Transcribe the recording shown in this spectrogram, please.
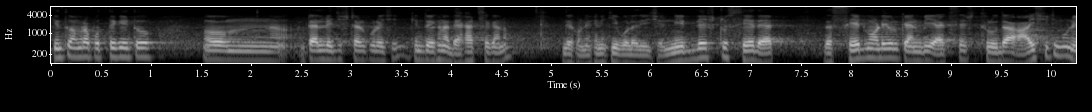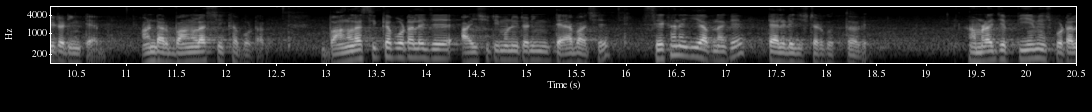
কিন্তু আমরা প্রত্যেকেই তো ট্যাল রেজিস্টার করেছি, কিন্তু এখানে দেখাচ্ছে কেন? দেখুন, এখানে কি বলে দিয়েছে? নির্দেশ to say that the said module can be access through the ICT monitoring tab under Bangla Shiksha portal Bangla শিক্ষা পোর্টালে যে আইসিটি মনিটরিং ট্যাব আছে, সেখানে গিয়ে আপনাকে ট্যালি রেজিস্টার করতে হবে। আমরা যে পিএমএস পোর্টাল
